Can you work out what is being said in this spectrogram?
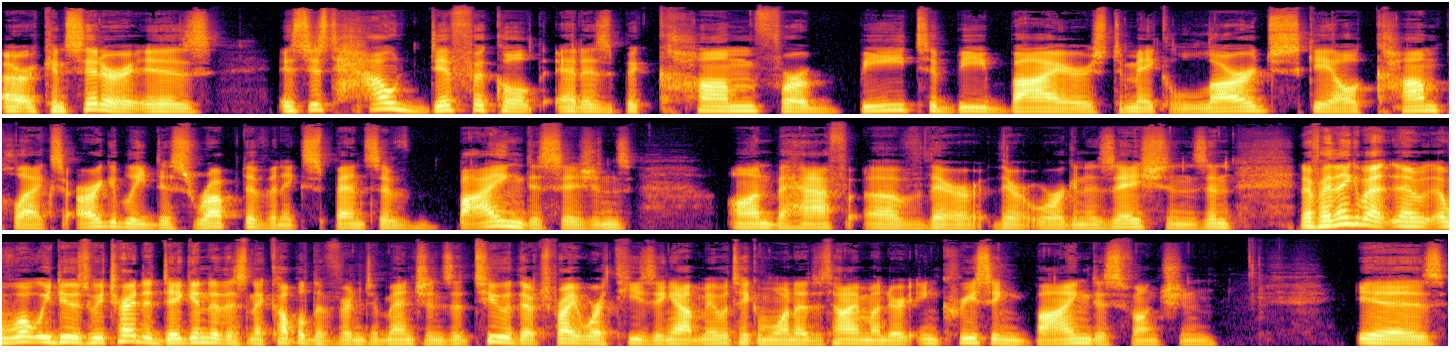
or consider is is just how difficult it has become for B2B buyers to make large scale, complex, arguably disruptive and expensive buying decisions on behalf of their their organizations. And, and if I think about uh, what we do is we try to dig into this in a couple different dimensions. The two that's probably worth teasing out, maybe we'll take them one at a time under increasing buying dysfunction is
